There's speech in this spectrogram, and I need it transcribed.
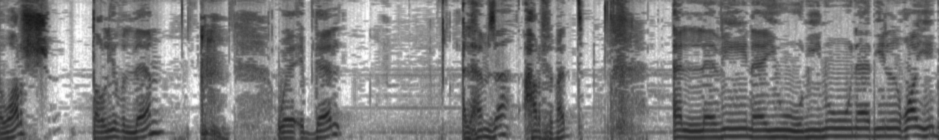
ورش تغليظ اللام وإبدال الهمزة حرف مد. الذين يؤمنون بالغيب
